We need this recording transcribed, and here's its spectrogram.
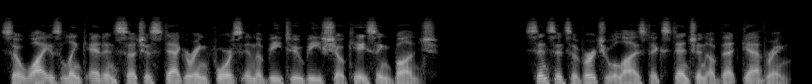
So why is LinkedIn such a staggering force in the B2B showcasing bunch? Since it's a virtualized extension of that gathering.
